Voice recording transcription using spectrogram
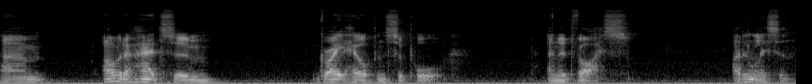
um, I would have had some great help and support and advice. I didn't listen.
